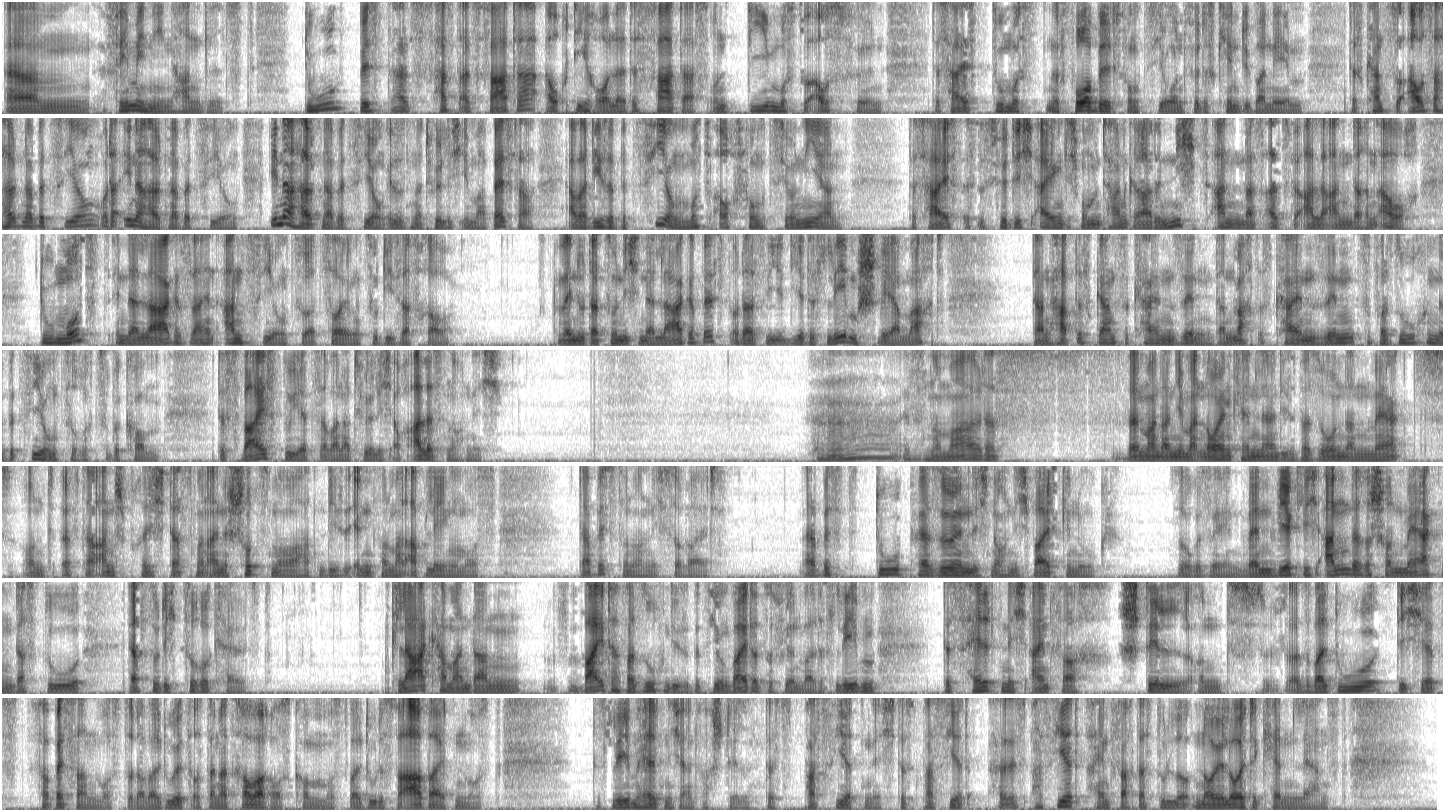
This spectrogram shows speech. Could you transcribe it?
ähm, feminin handelst. Du bist als, hast als Vater auch die Rolle des Vaters und die musst du ausfüllen. Das heißt, du musst eine Vorbildfunktion für das Kind übernehmen. Das kannst du außerhalb einer Beziehung oder innerhalb einer Beziehung. Innerhalb einer Beziehung ist es natürlich immer besser, aber diese Beziehung muss auch funktionieren. Das heißt, es ist für dich eigentlich momentan gerade nichts anders als für alle anderen auch. Du musst in der Lage sein, Anziehung zu erzeugen zu dieser Frau. Wenn du dazu nicht in der Lage bist oder sie dir das Leben schwer macht, dann hat das Ganze keinen Sinn. Dann macht es keinen Sinn, zu versuchen, eine Beziehung zurückzubekommen. Das weißt du jetzt aber natürlich auch alles noch nicht. Hm, ist es normal, dass, wenn man dann jemand Neuen kennenlernt, diese Person dann merkt und öfter anspricht, dass man eine Schutzmauer hat und diese irgendwann mal ablegen muss? da bist du noch nicht so weit. Da bist du persönlich noch nicht weit genug, so gesehen. Wenn wirklich andere schon merken, dass du, dass du dich zurückhältst. Klar kann man dann weiter versuchen, diese Beziehung weiterzuführen, weil das Leben, das hält nicht einfach still und also weil du dich jetzt verbessern musst oder weil du jetzt aus deiner Trauer rauskommen musst, weil du das verarbeiten musst. Das Leben hält nicht einfach still. Das passiert nicht. Das passiert, es passiert einfach, dass du neue Leute kennenlernst.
